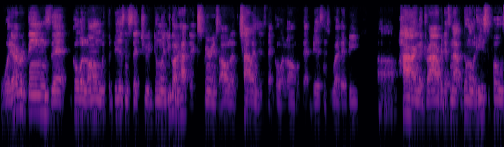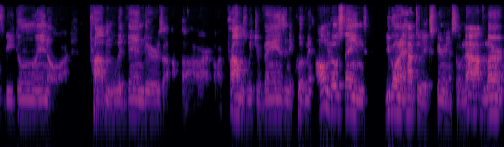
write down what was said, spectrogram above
whatever things that go along with the business that you're doing, you're going to have to experience all the challenges that go along with that business, whether it be uh, hiring a driver that's not doing what he's supposed to be doing, or problems with vendors, or, or, or problems with your vans and equipment. All of those things you're going to have to experience. So now I've learned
